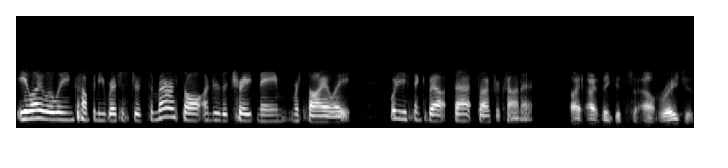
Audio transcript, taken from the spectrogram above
Eli Lilly and Company registered thimerosal under the trade name Merthiolate. What do you think about that, Dr. Connett? I, I think it's outrageous,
